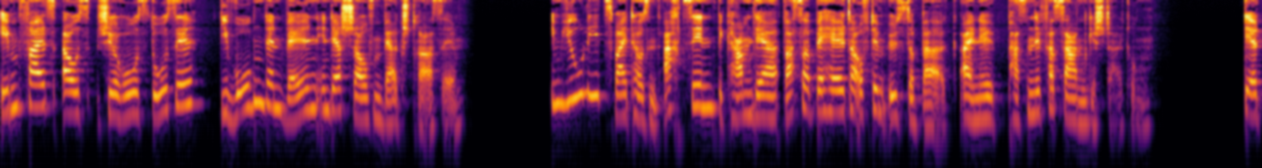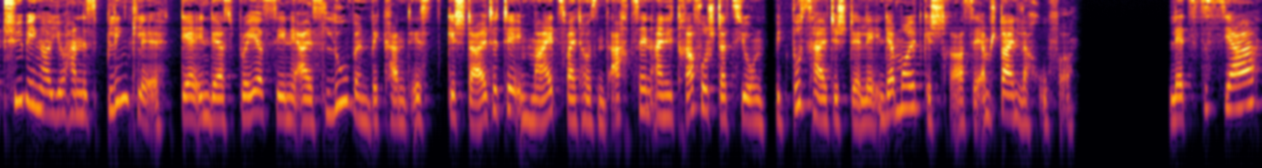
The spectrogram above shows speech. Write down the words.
Ebenfalls aus Girauds Dose die wogenden Wellen in der Schaufenbergstraße. Im Juli 2018 bekam der Wasserbehälter auf dem Österberg eine passende Fassadengestaltung. Der Tübinger Johannes Blinkle, der in der Sprayer-Szene als Luven bekannt ist, gestaltete im Mai 2018 eine Trafostation mit Bushaltestelle in der Moltke am Steinlachufer. Letztes Jahr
